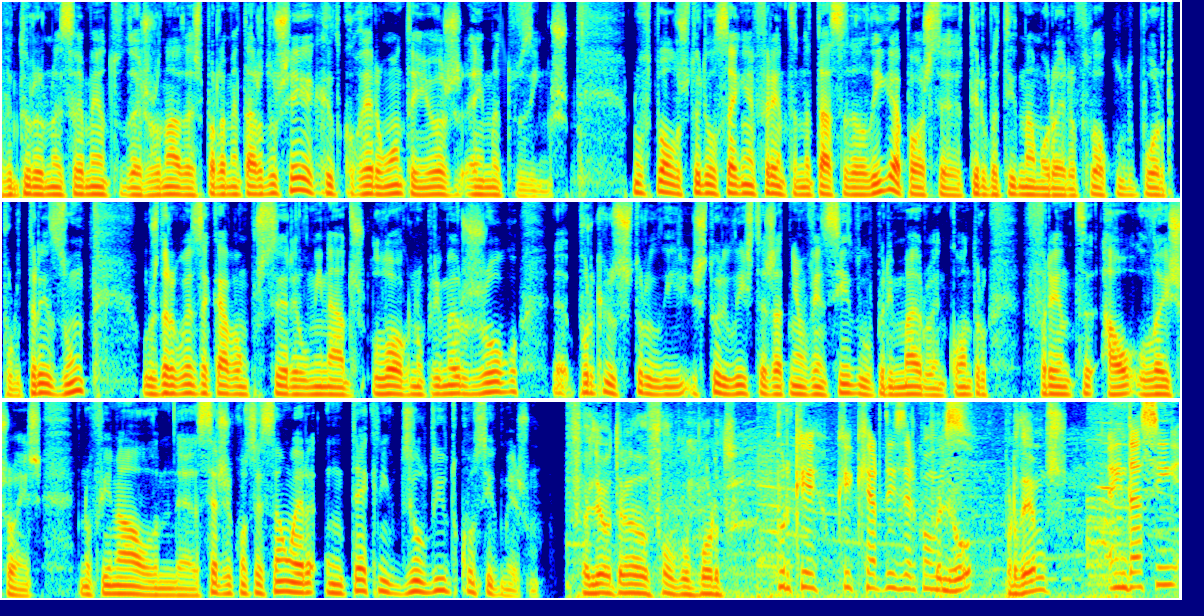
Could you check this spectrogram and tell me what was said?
Ventura no encerramento das jornadas parlamentares do Chega, que decorreram ontem e hoje em Matosinhos. No futebol, o Estoril segue em frente na Taça da Liga, após ter batido na Moreira o Clube do Porto por 3-1. Os Dragões acabam por ser eliminados logo no primeiro jogo, eh, porque os estorilistas já tinham vencido o primeiro encontro frente ao Leixões. No final, eh, Sérgio Conceição era um técnico desiludido consigo mesmo. Falhou o treinador do Clube do Porto. Porquê? O que é que quer dizer com Falhou. isso? Perdemos. Ainda assim,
